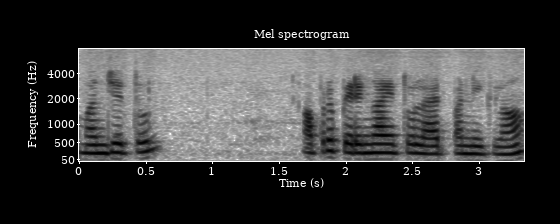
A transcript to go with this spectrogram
மஞ்சத்தூள். அப்புறம் பெருங்காயத்தூள் ஆட் பண்ணிக்கலாம்.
